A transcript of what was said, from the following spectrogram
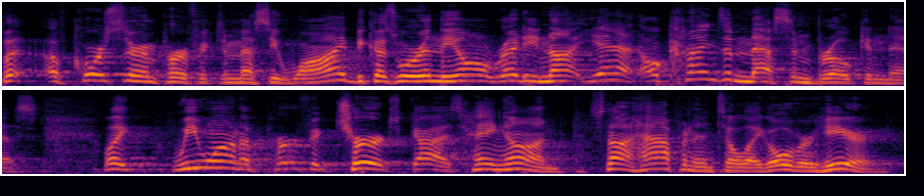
But of course they're imperfect and messy. Why? Because we're in the already not yet. All kinds of mess and brokenness. Like, we want a perfect church. Guys, hang on. It's not happening until like over here.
